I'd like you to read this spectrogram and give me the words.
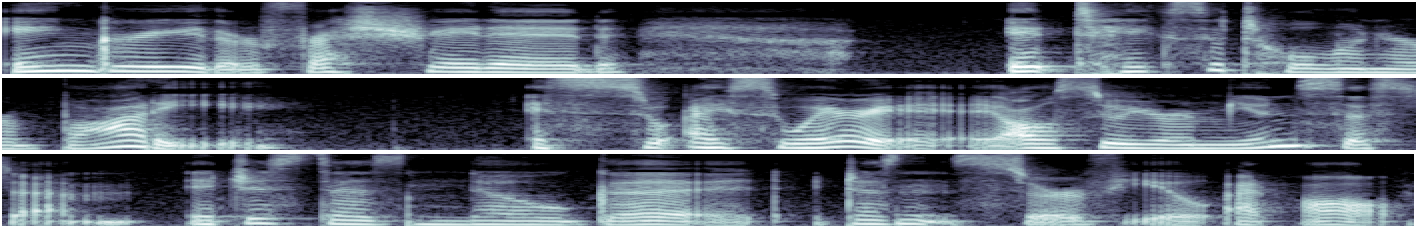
angry, they're frustrated it takes a toll on your body. it's I swear it also your immune system. It just does no good. It doesn't serve you at all.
